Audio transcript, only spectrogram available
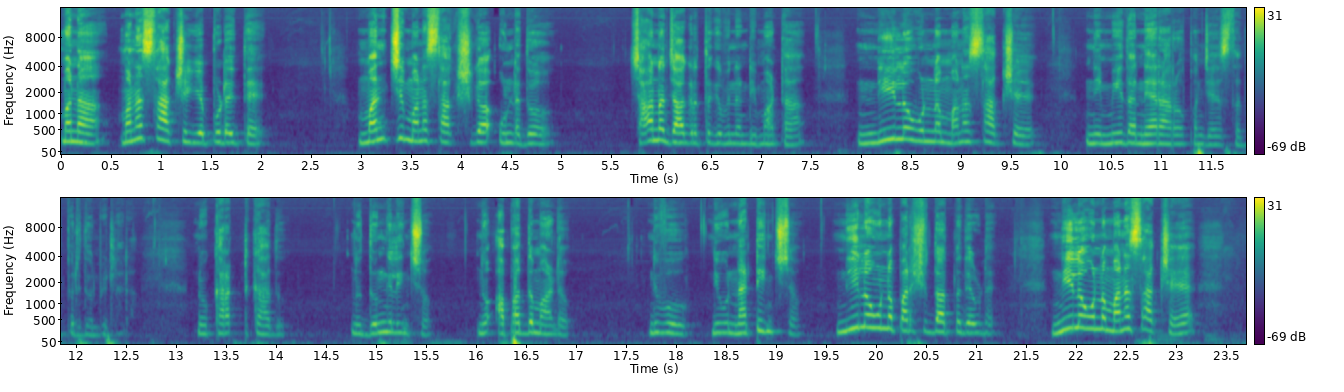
మన మనస్సాక్షి ఎప్పుడైతే మంచి మనస్సాక్షిగా ఉండదో చాలా జాగ్రత్తగా వినండి మాట. నీలో ఉన్న మనస్సాక్షే నీ మీద నేరారోపణ చేస్తుంది పిరిదుని బిడ్డారా నువ్వు కరెక్ట్ కాదు. నువ్వు దొంగిలించవు నువ్వు అబద్ధం ఆడవు నువ్వు నువ్వు నటించవు నీలో ఉన్న పరిశుద్ధాత్మ దేవుడే. నీలో ఉన్న మనస్సాక్షే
